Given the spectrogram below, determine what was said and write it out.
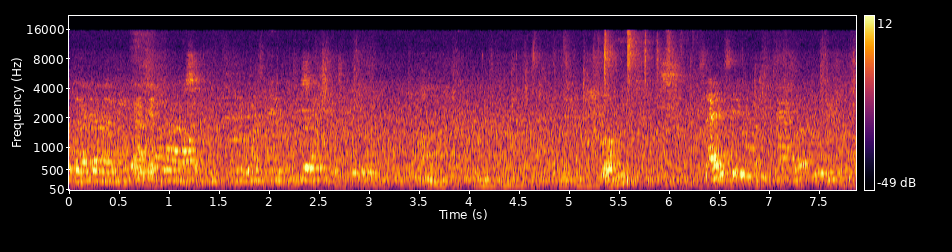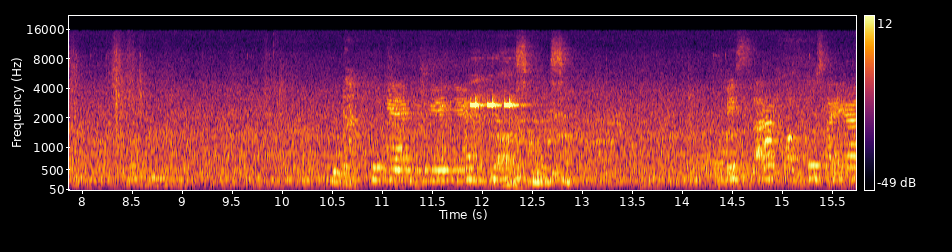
nggak ada lagi yang merawat rumah saya juga Suami? saya sih masih udah punya dunianya bisa waktu saya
